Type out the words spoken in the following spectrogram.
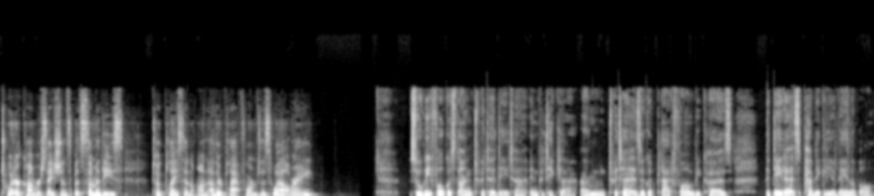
Twitter conversations, but some of these took place in, on other platforms as well, right? So we focused on Twitter data in particular. Um, Twitter is a good platform because the data is publicly available.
